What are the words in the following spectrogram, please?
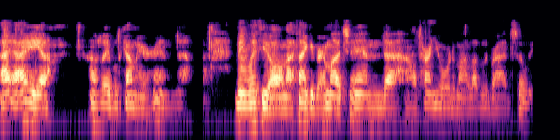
I I, uh, I was able to come here and uh, be with you all, and I thank you very much. And uh, I'll turn you over to my lovely bride, Sylvia.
